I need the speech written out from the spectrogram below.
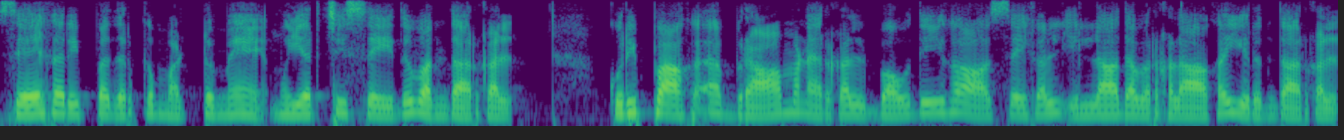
சேகரிப்பதற்கு மட்டுமே முயற்சி செய்து வந்தார்கள். குறிப்பாக பிராமணர்கள் பௌதீக ஆசைகள் இல்லாதவர்களாக இருந்தார்கள்.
